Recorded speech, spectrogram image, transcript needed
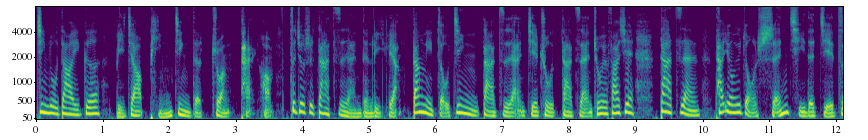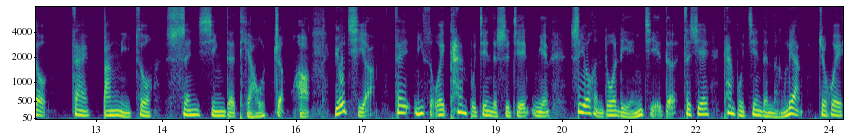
进入到一个比较平静的状态，哈，这就是大自然的力量。当你走进大自然，接触大自然，就会发现大自然它用一种神奇的节奏在帮你做身心的调整，哈。尤其啊，在你所谓看不见的世界里面，是有很多连接的，这些看不见的能量就会。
